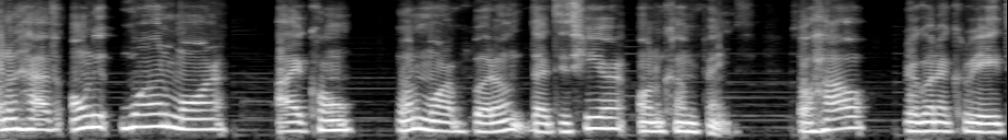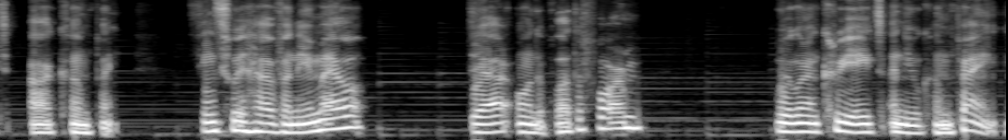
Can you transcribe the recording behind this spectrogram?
and we have only one more icon, one more button that is here on campaigns. So how we're gonna create a campaign? Since we have an email there on the platform, we're gonna create a new campaign.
